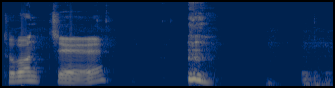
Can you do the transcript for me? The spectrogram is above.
두 번째.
